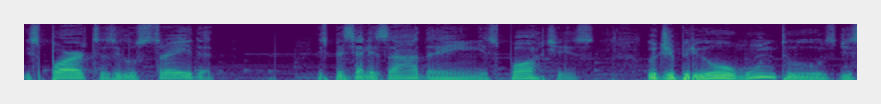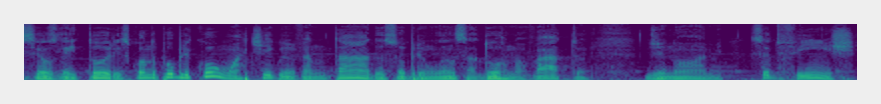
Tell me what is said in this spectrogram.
Sports Illustrated, especializada em esportes, ludibriou muitos de seus leitores quando publicou um artigo inventado sobre um lançador novato de nome Sid Finch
